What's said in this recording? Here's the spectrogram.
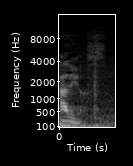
Adiós.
